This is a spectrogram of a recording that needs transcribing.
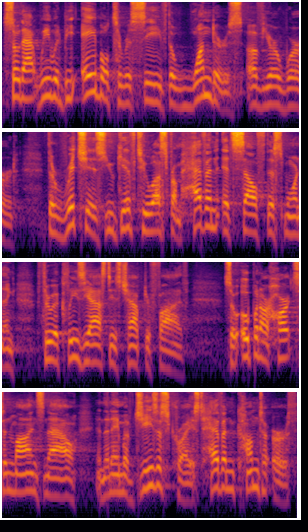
so that we would be able to receive the wonders of your word, the riches you give to us from heaven itself this morning through Ecclesiastes chapter 5. So open our hearts and minds now in the name of Jesus Christ, heaven come to earth,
